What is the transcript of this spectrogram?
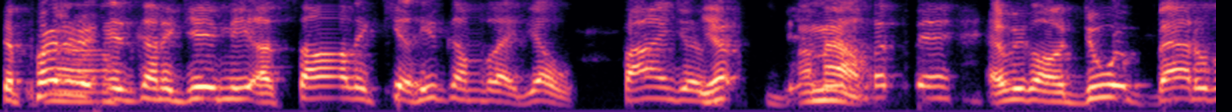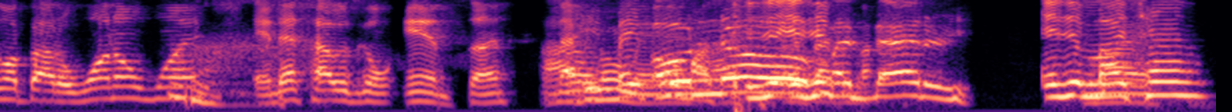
The predator No. is gonna give me a solid kill. He's gonna be like, "Yo, find your Yep, I'm out. weapon, and we're gonna do it. Battle, we're gonna battle one on one, and that's how it's gonna end, son." Now he know, may man. Oh my- no, Is it- is it- my battery. Is it my My- turn?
